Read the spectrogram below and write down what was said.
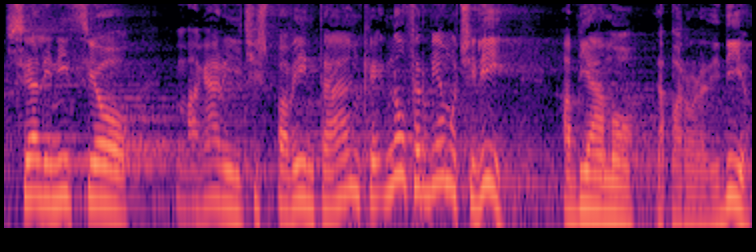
se all'inizio magari ci spaventa anche, non fermiamoci lì. Abbiamo la parola di Dio,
